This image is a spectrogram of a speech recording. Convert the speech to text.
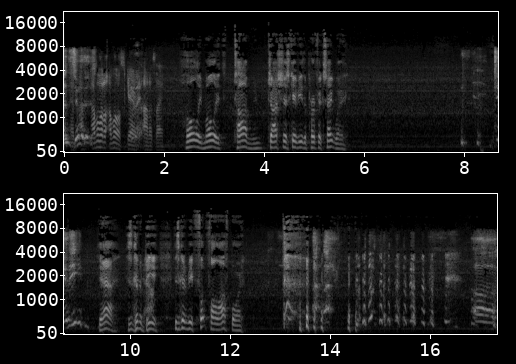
let's do I'm, this. I'm a little, I'm a little scared, honestly. Holy moly, Tom! Josh just gave you the perfect segue. Did he? Yeah, he's gonna be he's gonna be footfall off boy. Uh,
